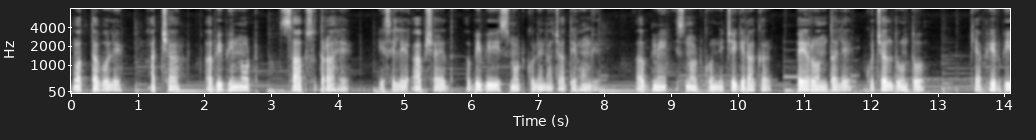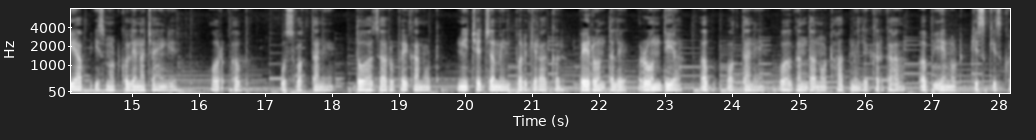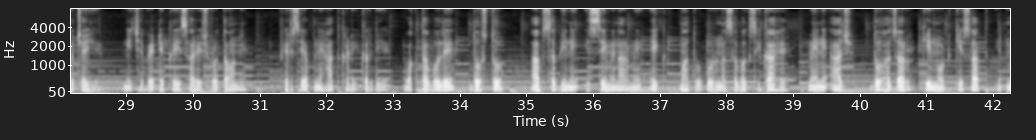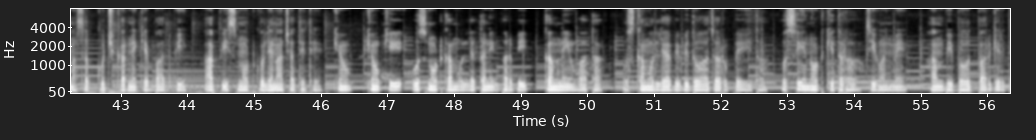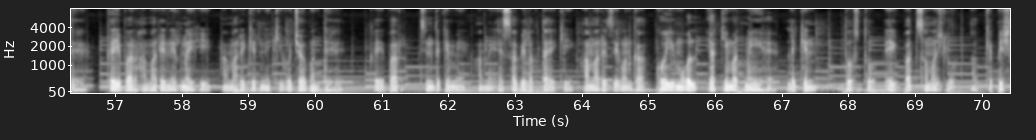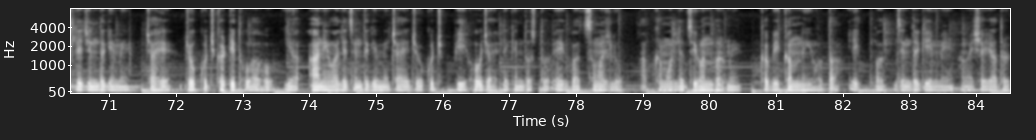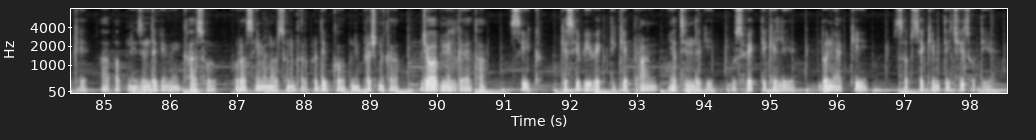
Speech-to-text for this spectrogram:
वक्ता बोले अच्छा अभी भी नोट साफ़ सुथरा है, इसलिए आप शायद अभी भी इस नोट को लेना चाहते होंगे। अब मैं इस नोट को नीचे गिराकर पैरों तले कुचल दूँ तो क्या फिर भी आप इस नोट को लेना चाहेंगे? और अब उस वक्ता ने दो हज़ार रुपये का नोट नीचे ज़मीन पर गिराकर पैरों तले रोन दिया। अब वक्ता ने वह गंदा नोट हाथ में लेकर कहा, अब ये नोट किस किस को चाहिए? नीचे बैठे कई सारे श्रोताओं ने फिर से अपने हाथ खड़े कर दिए। वक्ता बोले, दोस्तों, आप सभी ने इस सेमिनार में एक महत्वपूर्ण सबक सीखा है। मैंने आज 2000 की नोट के साथ इतना सब कुछ करने के बाद भी आप इस नोट को लेना चाहते थे। क्यों? क्योंकि उस नोट का मूल्य तनिक भर भी कम नहीं हुआ था। उसका मूल्य अभी भी दो हज़ार रुपये ही था। उसी नोट की तरह जीवन में हम भी बहुत बार गिरते हैं। कई बार हमारे निर्णय ही हमारे गिरने की वजह बनते हैं। कई बार ज़िंदगी में हमें ऐसा भी लगता है कि हमारे जीवन का कोई मोल या कीमत नहीं है। लेकिन दोस्तों, एक बात समझ लो। आपके पिछले ज़िंदगी में चाहे जो कुछ घटित हुआ हो या आने वाले ज़िंदगी में चाहे जो कुछ भी हो जाए, लेकिन दोस्तों, एक बात समझ लो। आपका मूल्य जीवन भर में कभी कम नहीं होता। एक बात ज़िंदगी में हमेशा याद रखे, आप अपनी ज़िंदगी में खास हो। पूरा सेमिनार सुनकर प्रदीप को अपने प्रश्न का जवाब मिल गया था। सीख किसी भी व्यक्ति के प्राण या ज़िंदगी, उस व्यक्ति के लिए दुनिया की सबसे कीमती चीज़ होती है।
